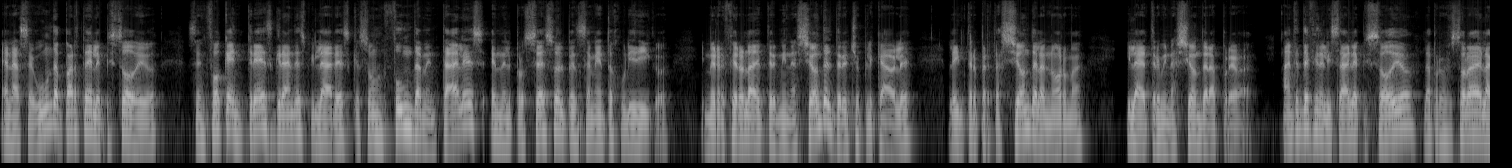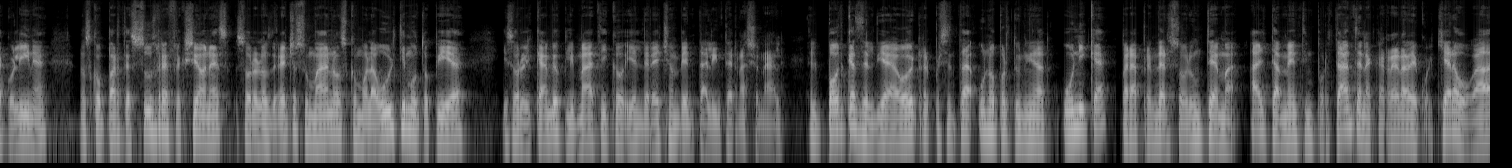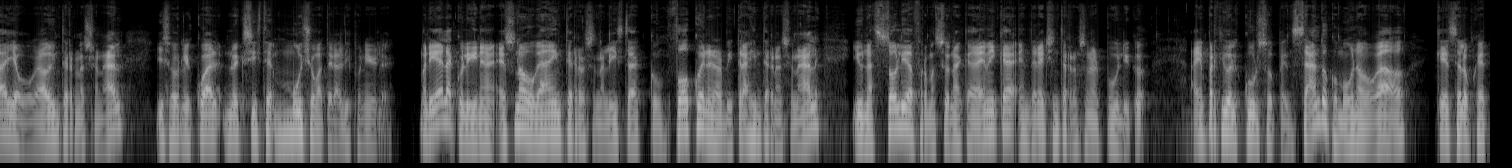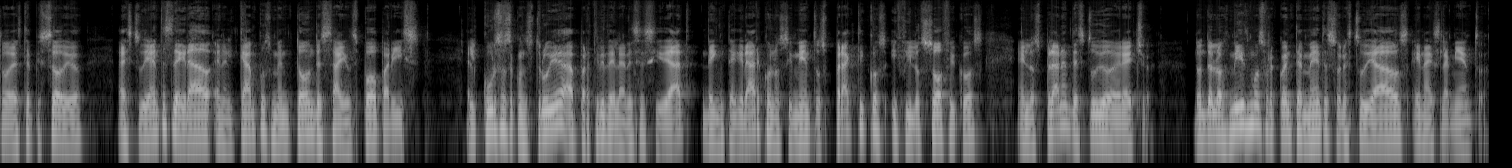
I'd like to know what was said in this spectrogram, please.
En la segunda parte del episodio, se enfoca en tres grandes pilares que son fundamentales en el proceso del pensamiento jurídico, y me refiero a la determinación del derecho aplicable, la interpretación de la norma y la determinación de la prueba. Antes de finalizar el episodio, la profesora de la colina nos comparte sus reflexiones sobre los derechos humanos como la última utopía y sobre el cambio climático y el derecho ambiental internacional. El podcast del día de hoy representa una oportunidad única para aprender sobre un tema altamente importante en la carrera de cualquier abogada y abogado internacional y sobre el cual no existe mucho material disponible. María de la Colina es una abogada internacionalista con foco en el arbitraje internacional y una sólida formación académica en Derecho Internacional Público ha impartido el curso Pensando como un abogado, que es el objeto de este episodio, a estudiantes de grado en el campus Menton de Sciences Po París. El curso se construye a partir de la necesidad de integrar conocimientos prácticos y filosóficos en los planes de estudio de derecho, donde los mismos frecuentemente son estudiados en aislamiento.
